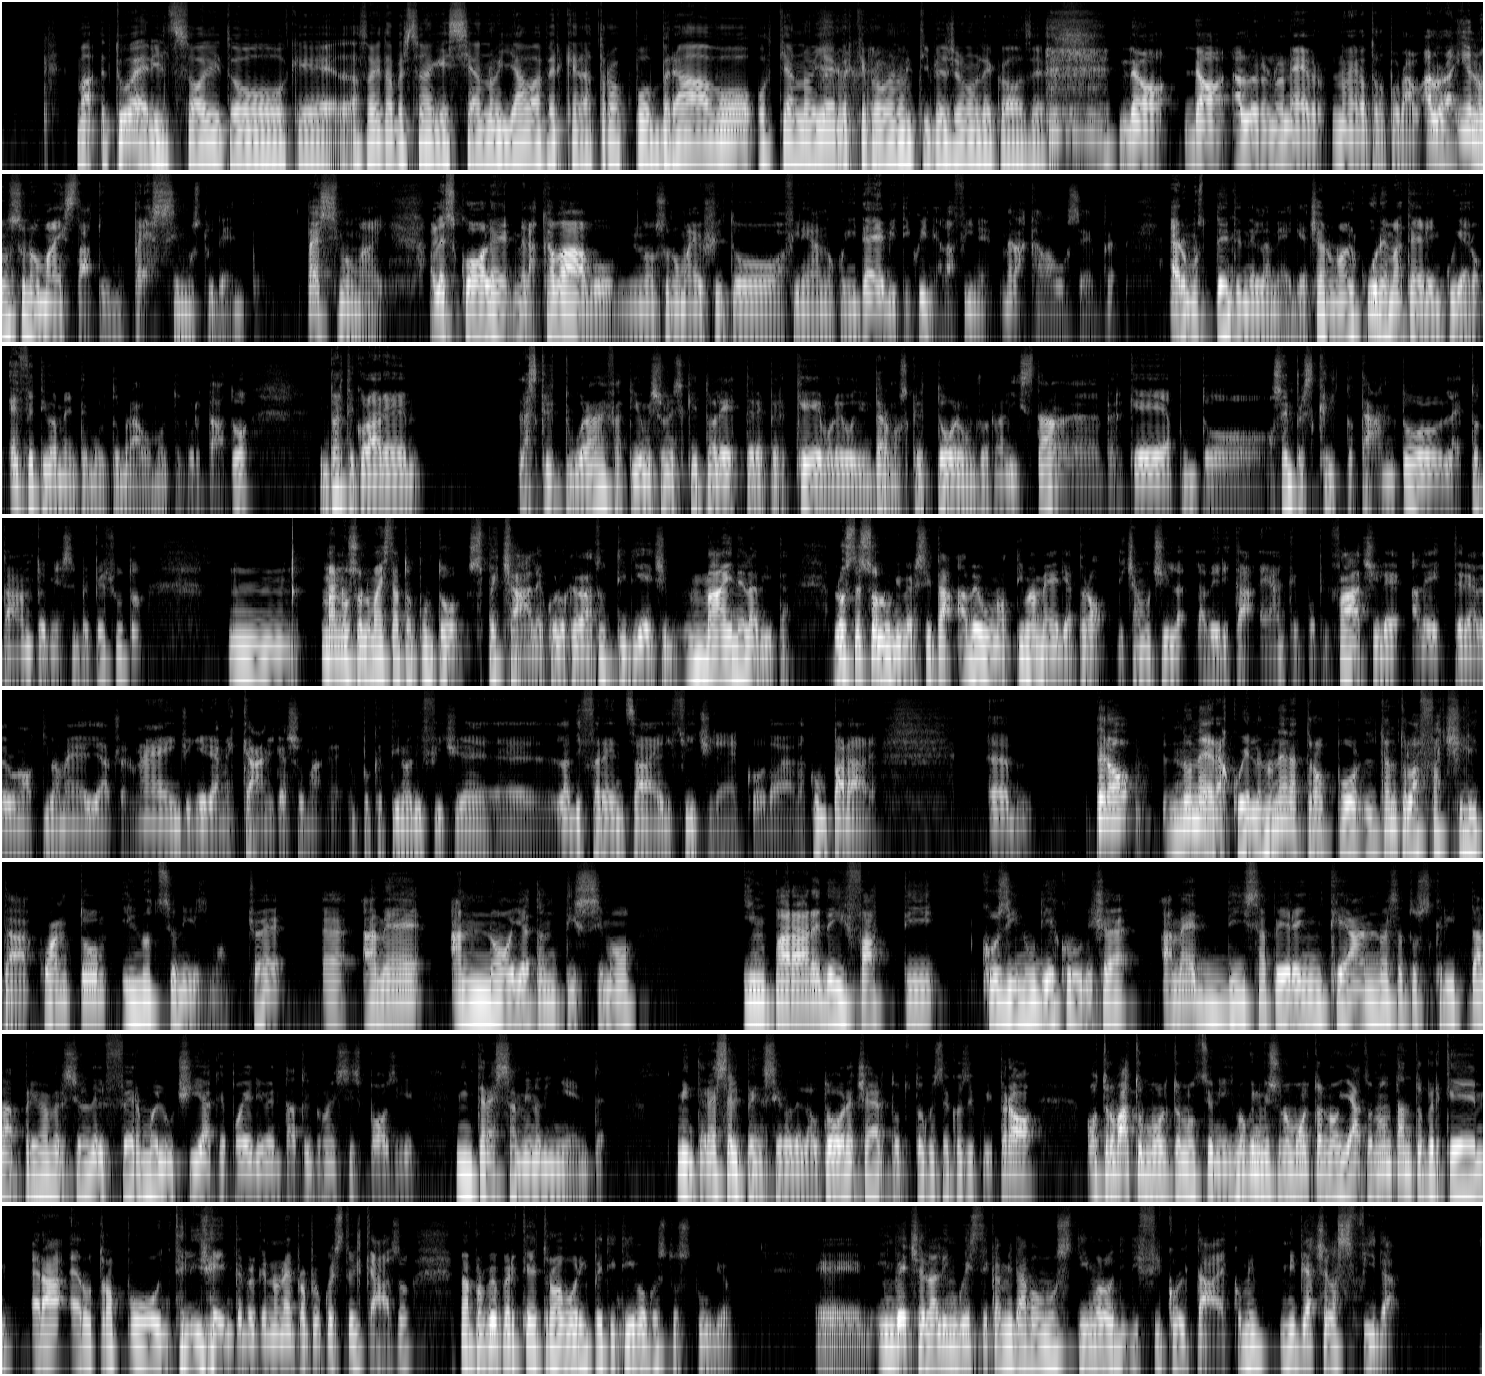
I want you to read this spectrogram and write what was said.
Ma tu eri il solito che, la solita persona che si annoiava perché era troppo bravo o ti annoiavi perché proprio non ti piacevano le cose? No, no, allora non ero, non ero troppo bravo. Allora, io non sono mai stato un pessimo studente. Pessimo mai. Alle scuole me la cavavo, non sono mai uscito a fine anno con i debiti, quindi alla fine me la cavavo sempre. Ero uno studente nella media, c'erano alcune materie in cui ero effettivamente molto bravo, molto portato, in particolare la scrittura, infatti io mi sono iscritto a lettere perché volevo diventare uno scrittore, un giornalista, eh, perché appunto ho sempre scritto tanto, letto tanto e mi è sempre piaciuto, mm, ma non sono mai stato appunto speciale, quello che aveva tutti i dieci, mai nella vita. Lo stesso all'università, avevo un'ottima media, però diciamoci la, la, verità è anche un po' più facile a lettere avere un'ottima media, cioè non è ingegneria meccanica, insomma è un pochettino difficile, eh, la differenza è difficile ecco, da, da comparare. Eh, però non era quello, non era troppo tanto la facilità quanto il nozionismo. Cioè, eh, a me annoia tantissimo imparare dei fatti così nudi e crudi, cioè a me di sapere in che anno è stata scritta la prima versione del Fermo e Lucia, che poi è diventato I Promessi Sposi, mi interessa meno di niente. Mi interessa il pensiero dell'autore, certo, tutte queste cose qui, però ho trovato molto nozionismo, quindi mi sono molto annoiato, non tanto perché era, ero troppo intelligente, perché non è proprio questo il caso, ma proprio perché trovo ripetitivo questo studio. Eh, invece la linguistica mi dava uno stimolo di difficoltà, ecco, mi, mi piace la sfida,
